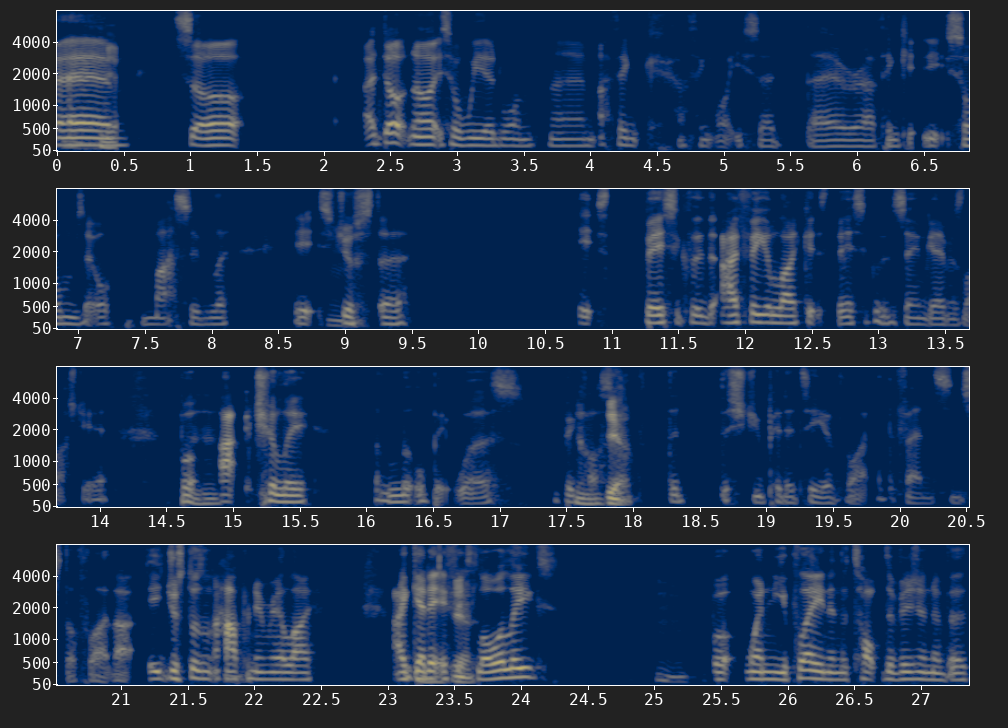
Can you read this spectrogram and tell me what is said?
Um, Yeah. So I don't know. It's a weird one. Um, I think I think what you said there. I think it, it sums it up massively. It's Mm. just a. It's basically. I feel like it's basically the same game as last year, but Mhm. actually a little bit worse because Yeah. of the the stupidity of like the defense and stuff like that. It just doesn't happen in real life. I get it if Yeah. it's lower leagues, Mm. but when you're playing in the top division of a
